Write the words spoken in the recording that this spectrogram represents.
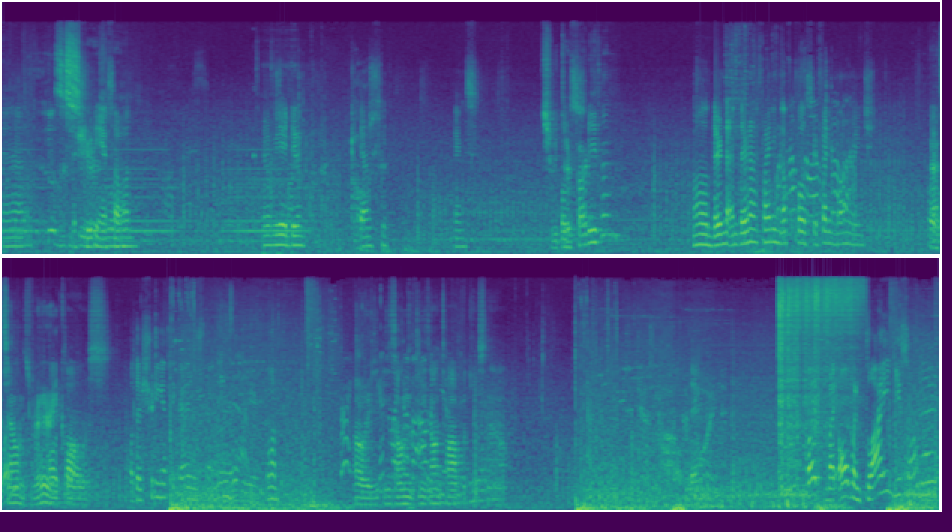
Uh, they're shooting at someone. What are we gonna do? Galaxy. Guys. Should we third party then? Oh, they're not. They're not fighting up close. They're fighting long range. Wait, That what? sounds very Oh, close. Oh, they're shooting at the guy that's standing over here. Come on. Oh, he's on he's on top of us now. Oh, there. What? My ult went flying? You saw that?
